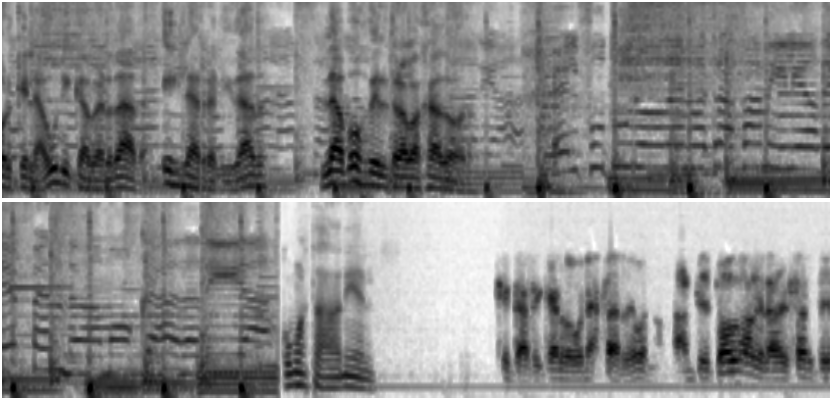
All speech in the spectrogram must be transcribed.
porque la única verdad es la realidad, la voz del trabajador. El futuro de nuestra familia defendamos cada día. ¿Cómo estás, Daniel? ¿Qué tal, Ricardo? Buenas tardes. Bueno, ante todo, agradecerte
